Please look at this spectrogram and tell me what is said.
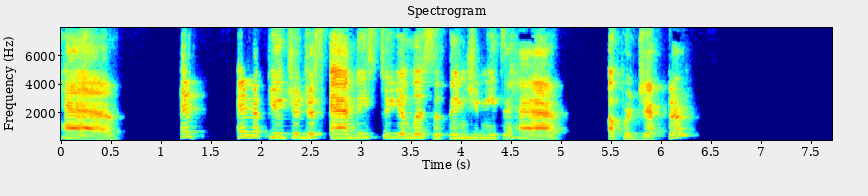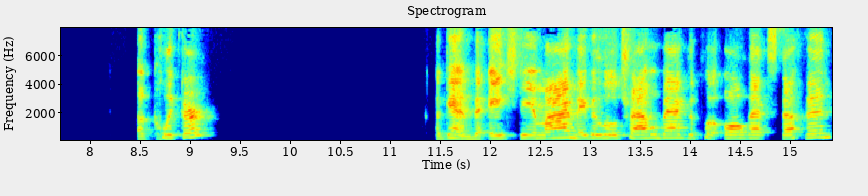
have. It in the future, just add these to your list of things you need to have a projector, a clicker, again, the HDMI, maybe a little travel bag to put all that stuff in.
